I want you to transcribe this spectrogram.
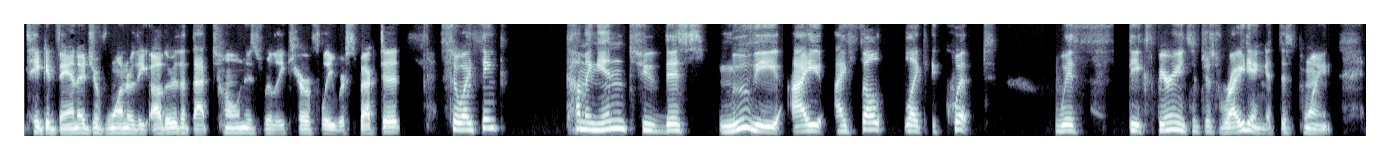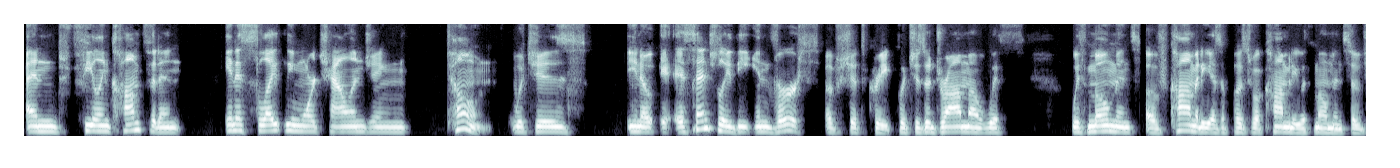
take advantage of one or the other, that that tone is really carefully respected. So I think coming into this movie, I, I felt like equipped with the experience of just writing at this point and feeling confident in a slightly more challenging tone, which is you know, essentially the inverse of Schitt's Creek, which is a drama with with moments of comedy as opposed to a comedy with moments of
